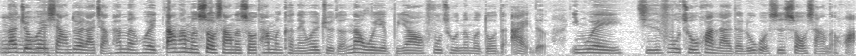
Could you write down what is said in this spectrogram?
那就会相对来讲，他们会当他们受伤的时候，他们可能会觉得，那我也不要付出那么多的爱的，因为其实付出换来的如果是受伤的话，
